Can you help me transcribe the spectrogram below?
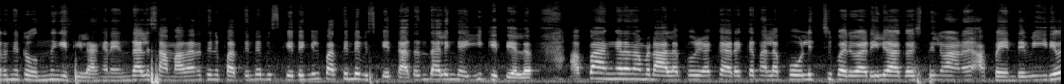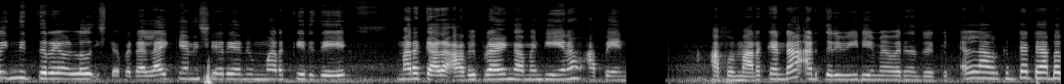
എറിഞ്ഞിട്ട് ഒന്നും കിട്ടിയില്ല. അങ്ങനെ എന്തായാലും സമാധാനത്തിന് പത്തിന്റെ ബിസ്ക്കറ്റ് എങ്കിൽ പത്തിന്റെ ബിസ്ക്കറ്റ് അതെന്തായാലും കയ്യിൽ കിട്ടിയല്ലോ. അപ്പം അങ്ങനെ നമ്മുടെ ആലപ്പുഴക്കാരൊക്കെ നല്ല പൊളിച്ച് പരിപാടിയിലും ആഘോഷത്തിലുമാണ്. അപ്പം എന്റെ വീഡിയോ ഇന്ന് ഇത്രയേ ഉള്ളൂ. ഇഷ്ടപ്പെട്ടാൽ ലൈക്ക് ചെയ്യാനും ഷെയർ ചെയ്യാനും മറക്കരുതേ. മറക്കാതെ അഭിപ്രായം കമന്റ് ചെയ്യണം. അപ്പം അപ്പോൾ മറക്കണ്ട. അടുത്തൊരു വീഡിയോ വരുന്നതായിരിക്കും എല്ലാവർക്കും ടാറ്റാ. ബൈ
